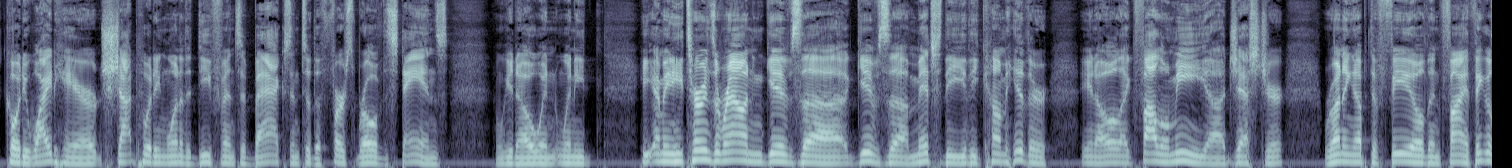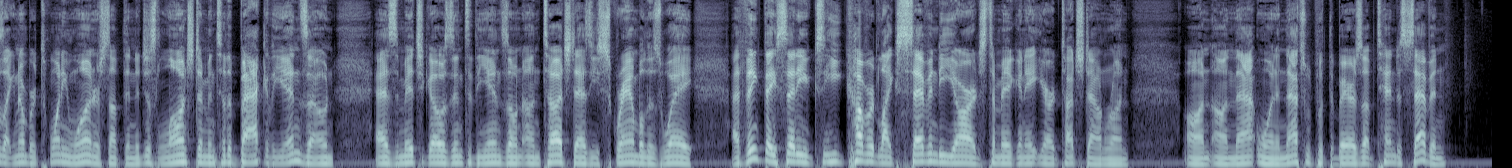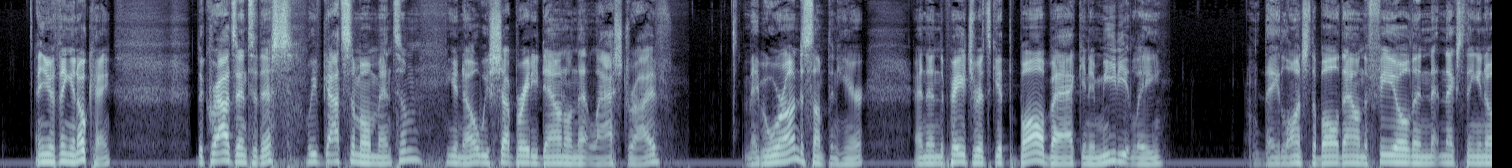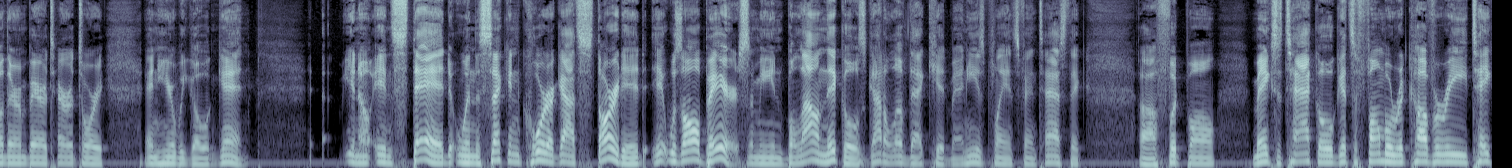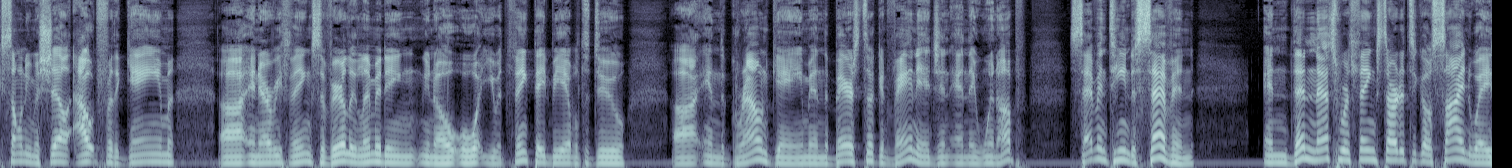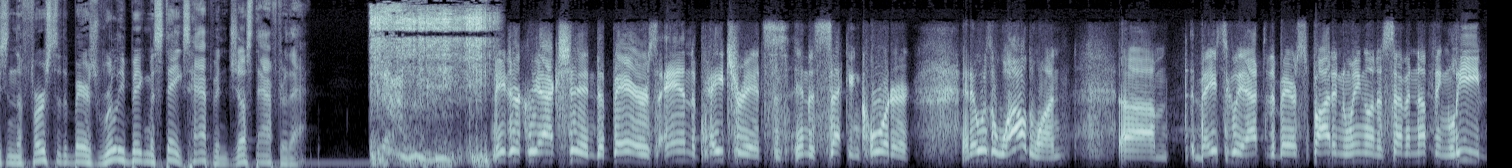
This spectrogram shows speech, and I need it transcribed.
Cody Whitehair shot putting one of the defensive backs into the first row of the stands. You know, when, when he he I mean he turns around and gives uh gives uh, Mitch the the come hither, you know, like follow me uh, gesture running up the field and find I think it was like number 21 or something. It just launched him into the back of the end zone as Mitch goes into the end zone untouched as he scrambled his way. I think they said he he covered like 70 yards to make an 8-yard touchdown run on on that one and that's what put the Bears up 10 to 7. And you're thinking, okay, the crowd's into this. We've got some momentum. You know, we shut Brady down on that last drive. Maybe we're onto something here. And then the Patriots get the ball back, and immediately they launch the ball down the field, and next thing you know, they're in Bear territory, and here we go again. You know, instead, when the second quarter got started, it was all Bears. I mean, Bilal Nichols, gotta love that kid, man. He is playing fantastic uh, football. Makes a tackle, gets a fumble recovery, takes Sony Michel out for the game, uh, and everything, severely limiting, you know, what you would think they'd be able to do uh, in the ground game. And the Bears took advantage, and, and they went up 17 to seven and then that's where things started to go sideways, and the first of the Bears' really big mistakes happened just after that. Knee jerk reaction, the Bears and the Patriots in the second quarter, and it was a wild one. Um, basically, after the Bears spotted New England a 7 0 lead,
